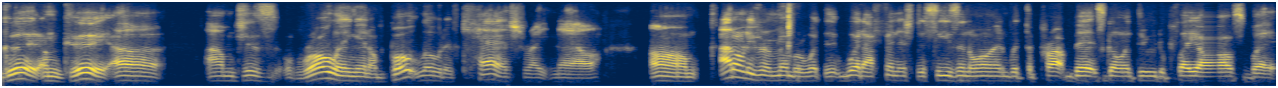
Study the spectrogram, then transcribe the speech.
Good. I'm good. Uh, I'm just rolling in a boatload of cash right now. Um, I don't even remember what the what I finished the season on with the prop bets going through the playoffs, but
